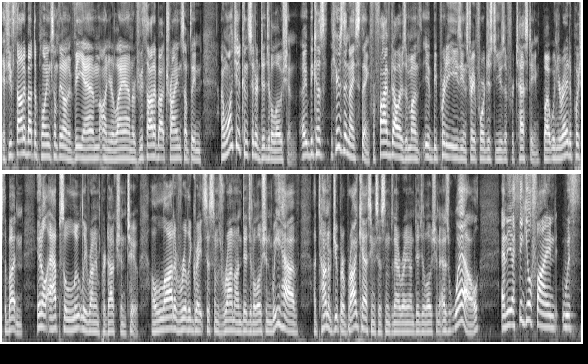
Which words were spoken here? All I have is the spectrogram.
If you've thought about deploying something on a VM on your LAN, or if you thought about trying something, I want you to consider DigitalOcean uh, because here's the nice thing: for five dollars a month, it'd be pretty easy and straightforward just to use it for testing. But when you're ready to push the button, it'll absolutely run in production too. A lot of really great systems run on DigitalOcean. We have a ton of Jupiter Broadcasting systems now running on DigitalOcean as well. And I think you'll find with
